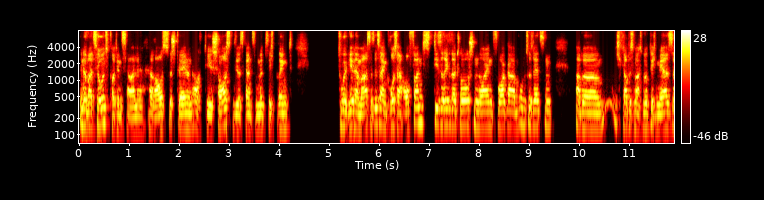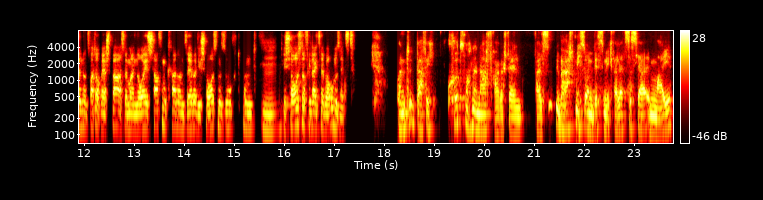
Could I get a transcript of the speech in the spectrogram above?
Innovationspotenziale herauszustellen und auch die Chancen, die das Ganze mit sich bringt, zugegebenermaßen, es ist ein großer Aufwand, diese regulatorischen neuen Vorgaben umzusetzen. Aber ich glaube, es macht wirklich mehr Sinn und es macht auch mehr Spaß, wenn man Neues schaffen kann und selber die Chancen sucht und mhm. die Chancen auch vielleicht selber umsetzt. Und darf ich kurz noch eine Nachfrage stellen, weil es überrascht mich so ein bisschen. Ich war letztes Jahr im Mai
